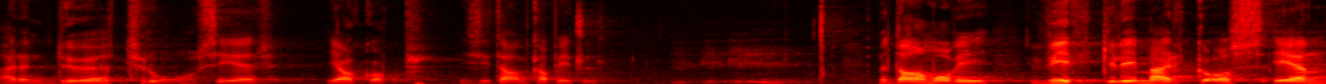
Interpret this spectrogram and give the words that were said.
er en død tro, sier Jakob i sitt annet kapittel. Men da må vi virkelig merke oss én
